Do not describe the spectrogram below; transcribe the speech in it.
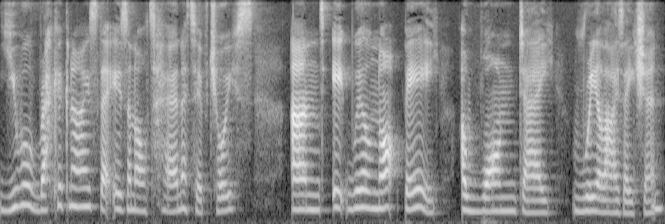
you will recognize there is an alternative choice and it will not be a one day realization.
